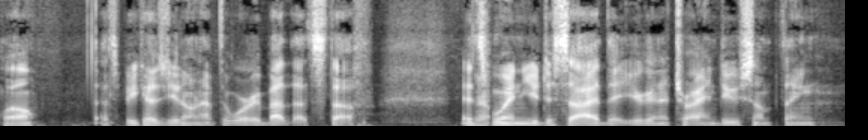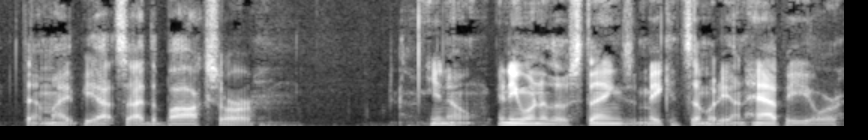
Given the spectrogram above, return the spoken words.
well, that's because you don't have to worry about that stuff. It's Yeah. when you decide that you're going to try and do something that might be outside the box, or you know, any one of those things, making somebody unhappy, or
